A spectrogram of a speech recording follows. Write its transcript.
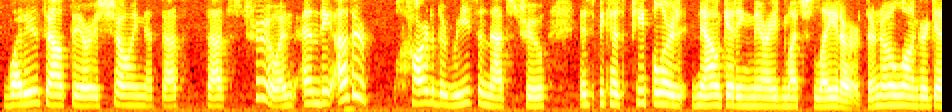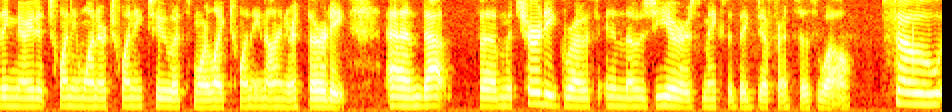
what is out there is showing that that's that's true, and and the other part of the reason that's true is because people are now getting married much later. They're no longer getting married at 21 or 22. It's more like 29 or 30, and that the maturity growth in those years makes a big difference as well. so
